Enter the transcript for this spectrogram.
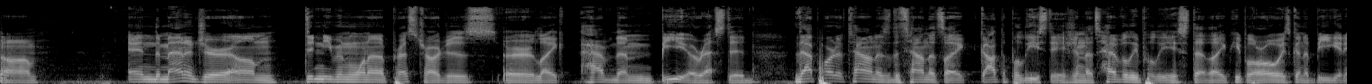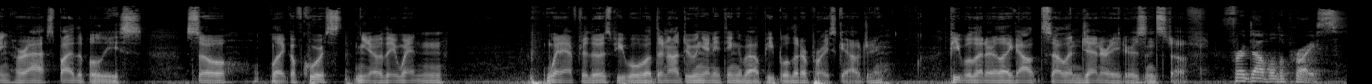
Um, and the manager um didn't even want to press charges or like have them be arrested. That part of town is the town that's like got the police station that's heavily policed that like people are always going to be getting harassed by the police. So like of course, you know, they went and went after those people, but they're not doing anything about people that are price gouging. People that are like out selling generators and stuff. For double the price.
